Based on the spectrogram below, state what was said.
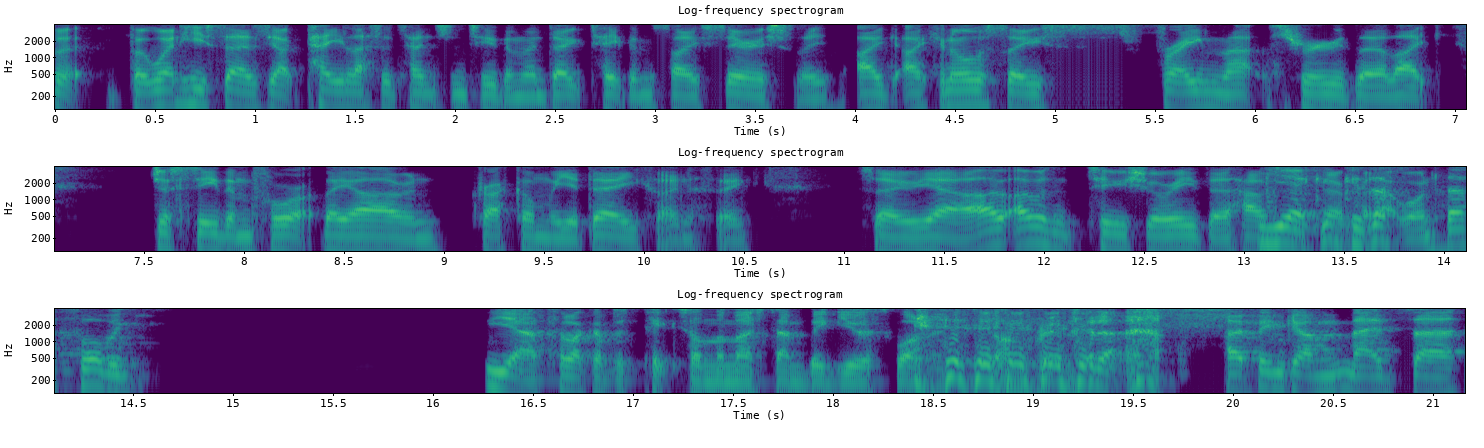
but but when he says like pay less attention to them and don't take them so seriously i i can also frame that through the like just see them for what they are and crack on with your day kind of thing so yeah i, I wasn't too sure either how yeah because that's that one that's what we yeah, I feel like I've just picked on the most ambiguous one. I think um, that's. Uh,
